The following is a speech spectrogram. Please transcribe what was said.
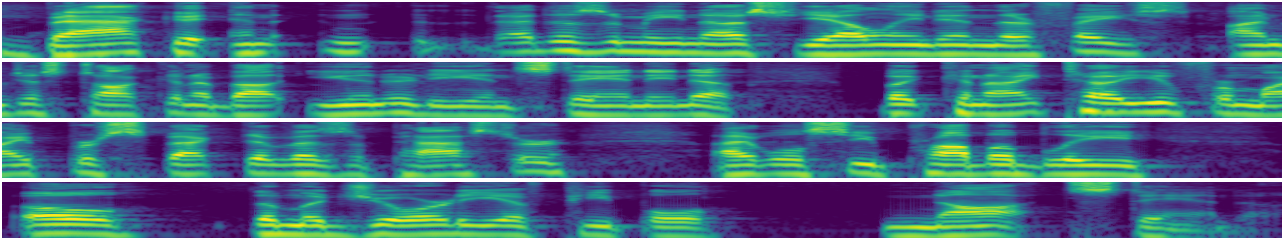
back, and that doesn't mean us yelling in their face, I'm just talking about unity and standing up. But can I tell you, from my perspective as a pastor, I will see probably, oh, the majority of people not stand up.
